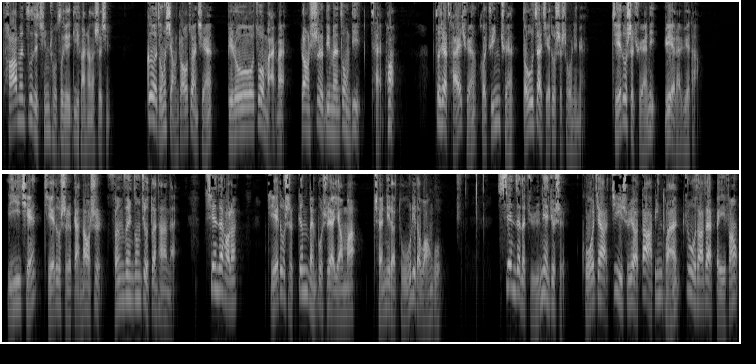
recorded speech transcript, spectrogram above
他们自己清楚自己地盘上的事情。各种想招赚钱，比如做买卖，让士兵们种地、采矿，这些财权和军权都在节度使手里面，节度使权力越来越大。以前节度使敢闹事，分分钟就断他的奶。现在好了，节度使根本不需要央妈，成立了独立的王国。现在的局面就是，国家既需要大兵团驻扎在北方，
